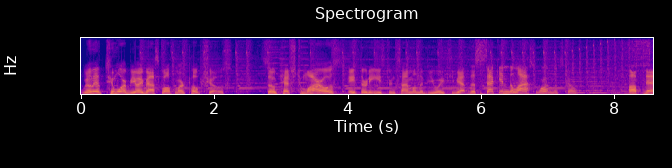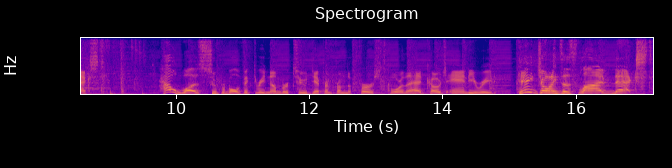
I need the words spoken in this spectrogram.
we only have two more BYU basketball with Mark Pope shows. So catch tomorrow's 8:30 Eastern Time on the BYU TV app. The second to last one. Let's go. Up next, how was Super Bowl victory number two different from the first for the head coach Andy Reid? He joins us live next.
